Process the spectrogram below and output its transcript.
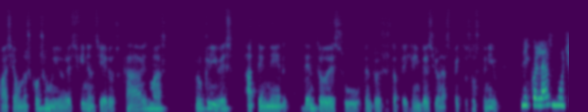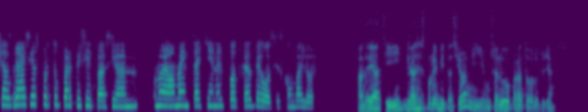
hacia unos consumidores financieros cada vez más proclives a tener dentro de, su, dentro de su estrategia de inversión aspectos sostenibles. Nicolás, muchas gracias por tu participación nuevamente aquí en el podcast de Voces con Valor. Andrea, a ti gracias por la invitación y un saludo para todos los oyentes.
